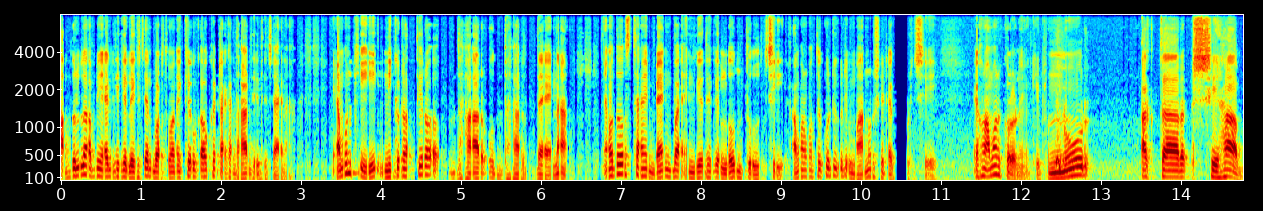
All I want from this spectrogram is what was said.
আবদুল্লাহ, আপনি একদিকে লিখেছেন, বর্তমানে কেউ কাউকে টাকা ধার দিতে চায় না। এমনকি নিকটাত্মীয় ধার উদ্ধার দেয় না। এমন অবস্থায় আমি ব্যাংক বা এনজিও থেকে লোন তুলছি। আমার মতো কোটি কোটি মানুষ এটা করছে। এখন আমার করণীয় কি? নূর আক্তার শিহাব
